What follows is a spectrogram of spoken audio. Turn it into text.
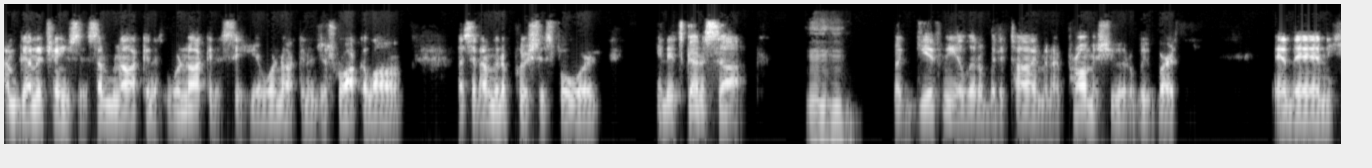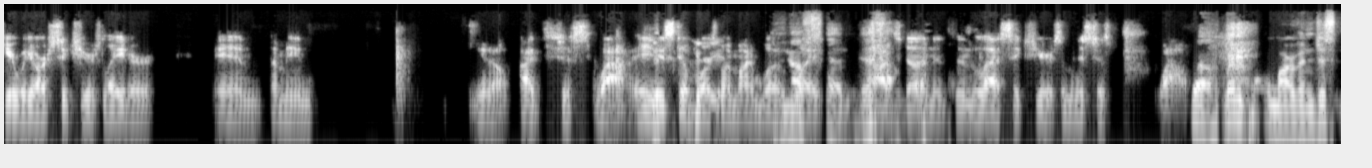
I'm going to change this. I'm not going to, we're not going to sit here. We're not going to just rock along. I said, I'm going to push this forward and it's going to suck. Mm-hmm. But give me a little bit of time and I promise you it'll be worth it. And then here we are six years later. And I mean, you know, I just wow, it, it still blows my mind what, what yeah. God's done in, in, the last six years. I mean, it's just wow. Well, let me tell you, Marvin, just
